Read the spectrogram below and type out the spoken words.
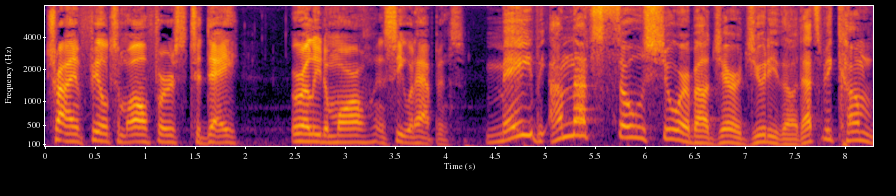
try and field some offers today, early tomorrow, and see what happens. Maybe I'm not so sure about Jerry Jeudy though. That's become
